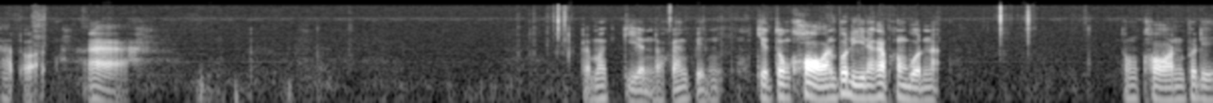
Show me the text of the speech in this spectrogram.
ตัดออกอ่าก็มาเกลียนออกกันเป็นเกลียนตรงคอมันพอดีนะครับ ข้างบนน่ะต้องคอนพอดี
